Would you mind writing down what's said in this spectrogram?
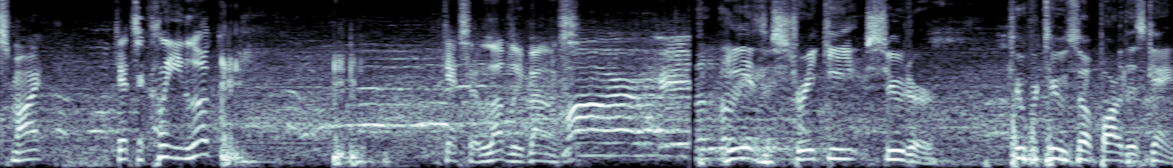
Smart gets a clean look. Gets a lovely bounce. He is a streaky shooter. Two for two so far this game.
